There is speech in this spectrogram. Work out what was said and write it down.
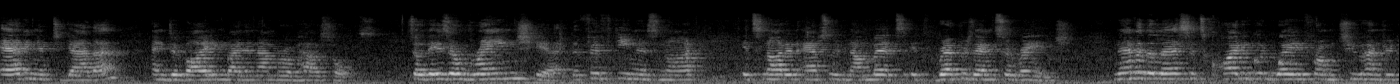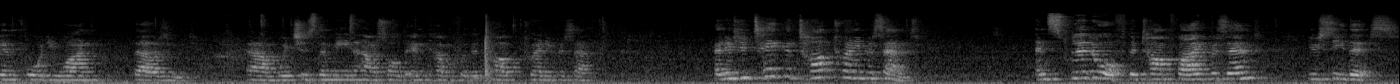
adding it together, and dividing by the number of households. So there's a range here. The 15 is not, it's not an absolute number, it's, it represents a range. Nevertheless, it's quite a good way from 241,000, um, which is the mean household income for the top 20%. And if you take the top 20% and split off the top 5%, you see this.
